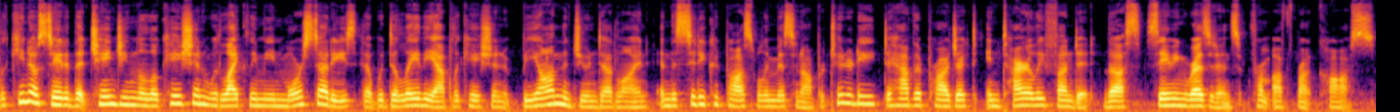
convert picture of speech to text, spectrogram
Luckino stated that changing the location would likely mean more studies that would delay the application beyond the June deadline, and the city could possibly miss an opportunity to have the project entirely funded, thus saving residents from upfront costs.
